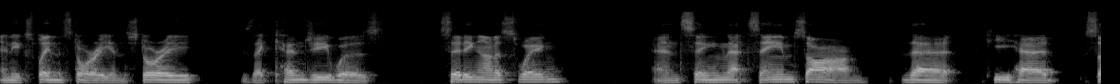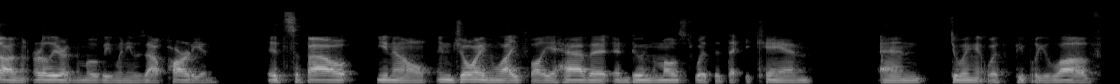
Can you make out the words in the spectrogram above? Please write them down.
and he explained the story. And the story is that Kenji was sitting on a swing and singing that same song that he had sung earlier in the movie when he was out partying. It's about, you know, enjoying life while you have it and doing the most with it that you can and doing it with people you love.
